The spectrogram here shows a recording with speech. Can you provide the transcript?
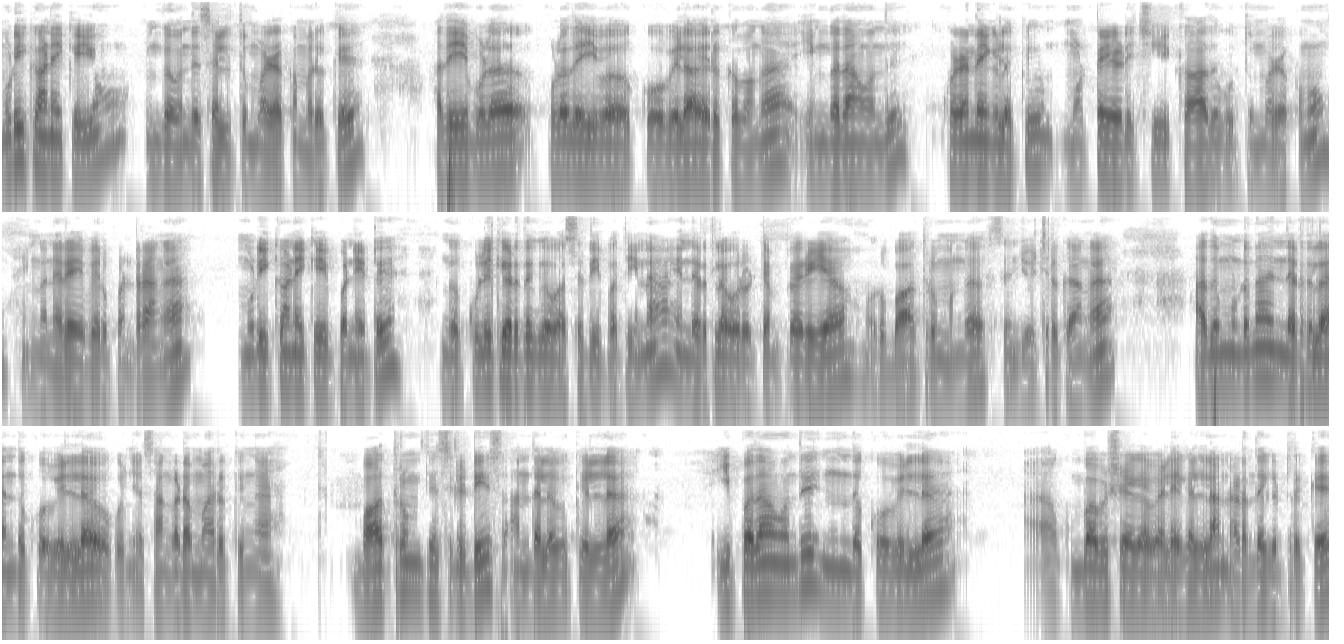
முடி காணிக்கையும் இங்கே வந்து செலுத்தும் வழக்கம் இருக்குது அதே போல் குலதெய்வ கோவிலாக இருக்கவங்க இங்கே தான் வந்து குழந்தைங்களுக்கு மொட்டை அடித்து காது குத்தும் வழக்கமும் இங்கே நிறைய பேர் பண்ணுறாங்க முடி காணிக்கை பண்ணிவிட்டு இங்கே குளிக்கிறதுக்கு வசதி பார்த்திங்கன்னா இந்த இடத்துல ஒரு டெம்ப்ரரியாக ஒரு பாத்ரூம் இங்கே செஞ்சு வச்சுருக்காங்க. அது மட்டும் தான் இந்த இடத்துல இந்த கோவிலில் கொஞ்சம் சங்கடமாக இருக்குங்க. பாத்ரூம் ஃபெசிலிட்டிஸ் அந்த அளவுக்கு இல்லை. இப்போ தான் வந்து இந்த கோவிலில் கும்பாபிஷேக வேலைகள்லாம் நடந்துக்கிட்டு இருக்கு.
